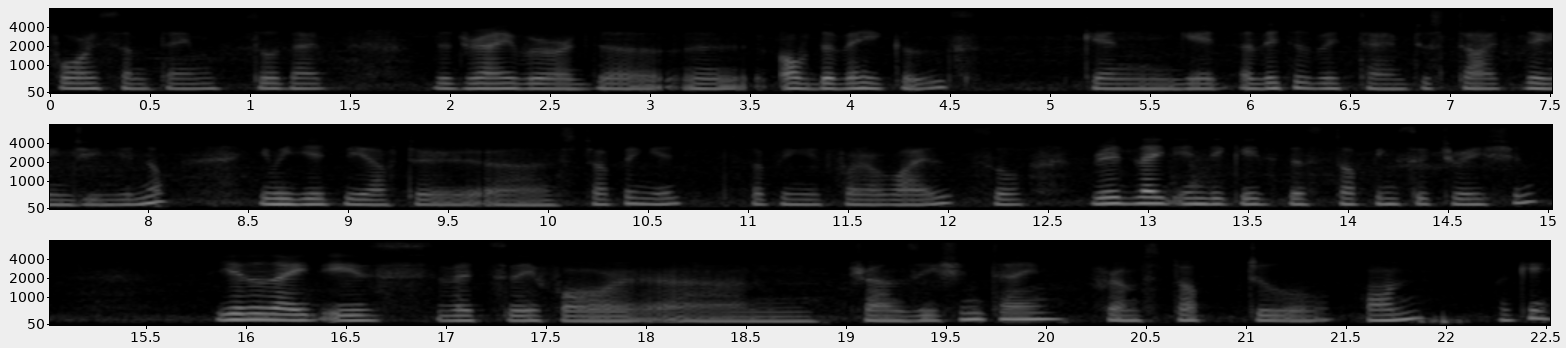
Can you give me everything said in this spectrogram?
for some time so that the driver the uh, of the vehicles can get a little bit time to start the engine you know immediately after uh, stopping it stopping it for a while. So red light indicates the stopping situation. Yellow light is let's say for um, transition time from stop to on okay?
